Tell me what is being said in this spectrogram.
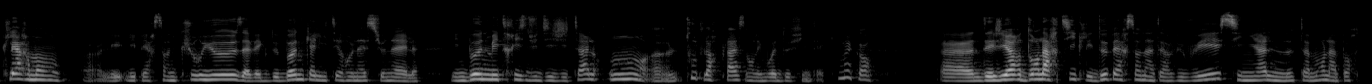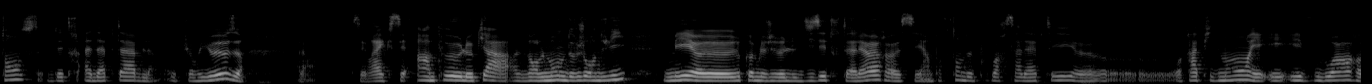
clairement, les, les, personnes curieuses avec de bonnes qualités relationnelles et une bonne maîtrise du digital ont toute leur place dans les boîtes de fintech. D'accord. Euh, d'ailleurs, dans l'article, les deux personnes interviewées signalent notamment l'importance d'être adaptable et curieuse. Alors, c'est vrai que c'est un peu le cas dans le monde d'aujourd'hui, mais euh, comme je le disais tout à l'heure, euh, c'est important de pouvoir s'adapter rapidement et, vouloir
